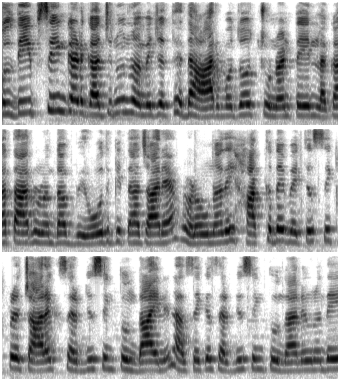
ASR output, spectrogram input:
ਕੁਲਦੀਪ ਸਿੰਘ ਗੜਗੱਜ ਨੂੰ ਨਵੇਂ ਜਥੇਦਾਰ ਵਜੋਂ ਚੁਣਨ ਤੇ ਲਗਾਤਾਰ ਉਹਨਾਂ ਦਾ ਵਿਰੋਧ ਕੀਤਾ ਜਾ ਰਿਹਾ। ਹੁਣ ਉਹਨਾਂ ਦੇ ਹੱਕ ਦੇ ਵਿੱਚ ਸਿੱਖ ਪ੍ਰਚਾਰਕ ਸਰਬਜੀਤ ਸਿੰਘ ਧੁੰਦਾ ਆਏ ਨੇ। ਦੱਸਦੇ ਕਿ ਸਰਬਜੀਤ ਸਿੰਘ ਧੁੰਦਾ ਨੇ ਉਹਨਾਂ ਦੇ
